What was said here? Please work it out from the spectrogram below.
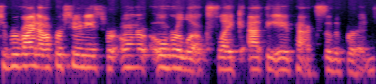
to provide opportunities for owner overlooks like at the apex of the bridge.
